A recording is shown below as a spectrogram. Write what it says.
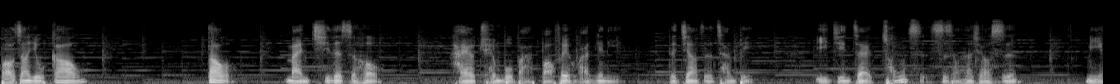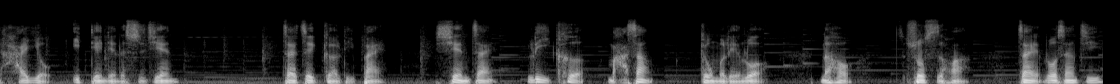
保障又高，到满期的时候还要全部把保费还给你的这样子的产品，已经在从此市场上消失。你还有一点点的时间，在这个礼拜，现在立刻马上跟我们联络，然后。说实话，在洛杉矶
